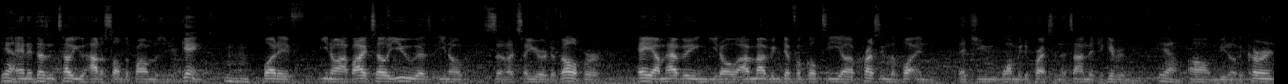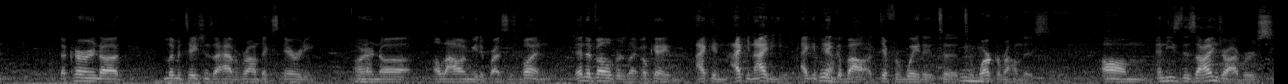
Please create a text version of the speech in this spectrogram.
Yeah. And it doesn't tell you how to solve the problems in your game. Mm-hmm. But if you know, if I tell you as you know, so let's say you're a developer, hey, I'm having, you know, I'm having difficulty uh, pressing the button that you want me to press in the time that you're giving me. Yeah. Um, you know, the current, the current uh, limitations I have around dexterity aren't uh, allowing me to press this button. Then the developer's like, okay, I can, I can ideate. I can think about a different way to, to, to work around this. Um, and these design drivers,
